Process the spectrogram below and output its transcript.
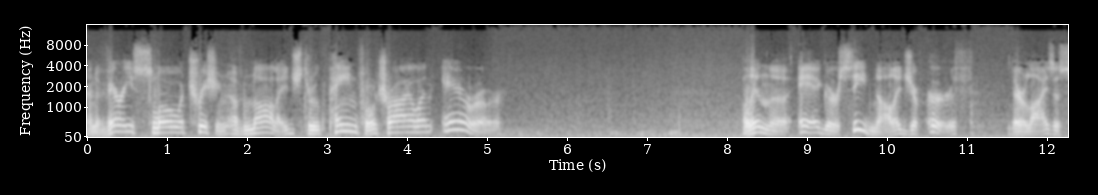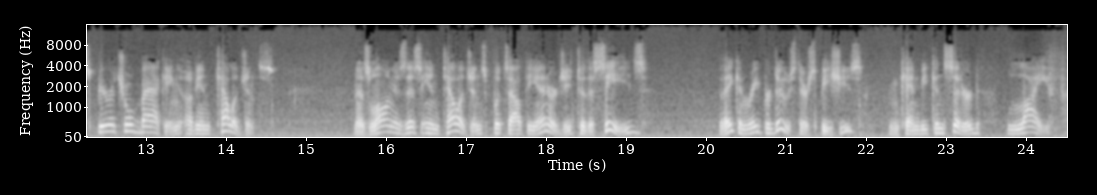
and a very slow attrition of knowledge through painful trial and error. Well, in the egg or seed knowledge of Earth, there lies a spiritual backing of intelligence. And as long as this intelligence puts out the energy to the seeds, they can reproduce their species and can be considered life.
